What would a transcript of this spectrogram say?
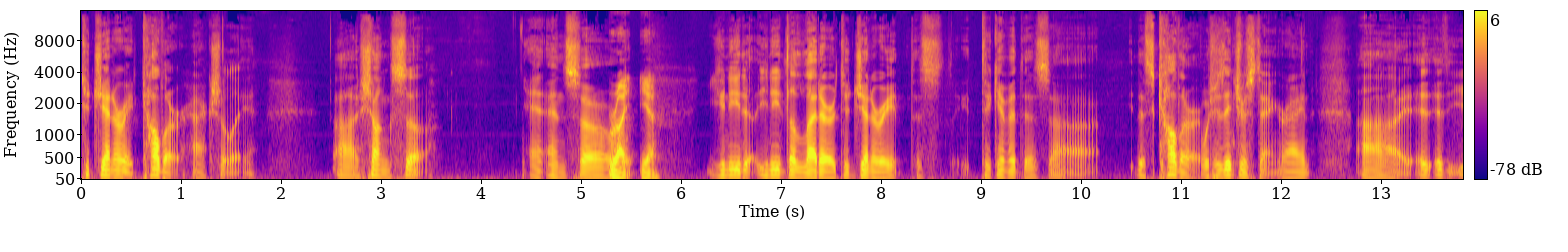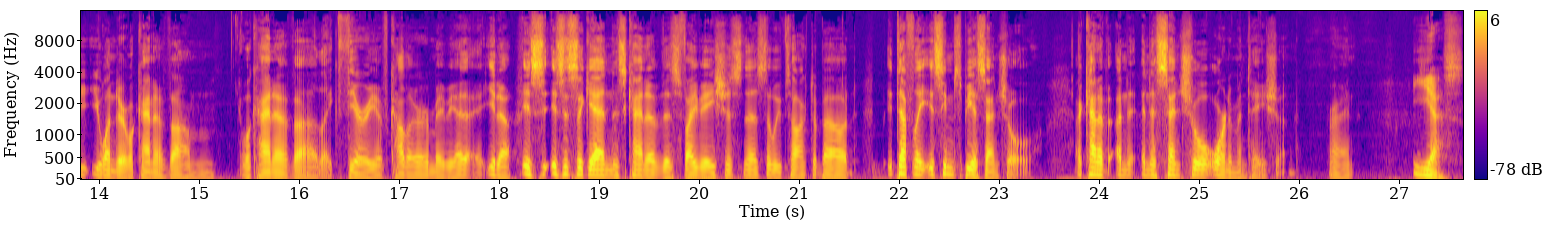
to generate color actually, uh, sheng and, and so right yeah you need you need the letter to generate this to give it this uh, this color, which is interesting, right? Uh, it, it, you- wonder what kind of um, what kind of uh, like theory of color maybe uh, you know is is this again this kind of this vivaciousness that we've talked about? It definitely it seems to be essential, a kind of an, an essential ornamentation, right? Yes,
